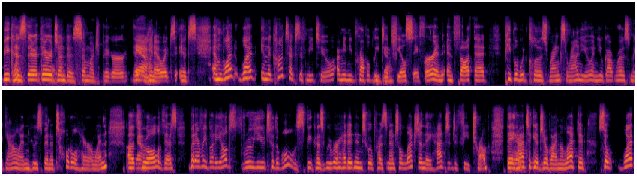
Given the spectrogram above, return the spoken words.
because their their agenda is so much bigger than, yeah. you know it's it's and what what in the context of me too i mean you probably did yeah. feel safer and and thought that people would close ranks around you and you got rose mcgowan who's been a total heroine uh, yeah. through all of this but everybody else threw you to the wolves because we were headed into a presidential election they had to defeat trump they had to get joe biden elected so what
